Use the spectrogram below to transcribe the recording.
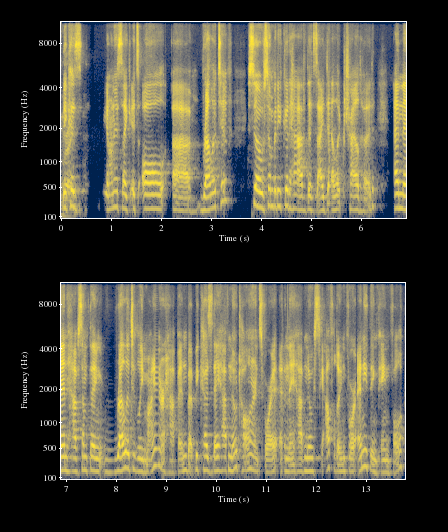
Because right. to be honest, like it's all uh, relative. So somebody could have this idyllic childhood and then have something relatively minor happen but because they have no tolerance for it and they have no scaffolding for anything painful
